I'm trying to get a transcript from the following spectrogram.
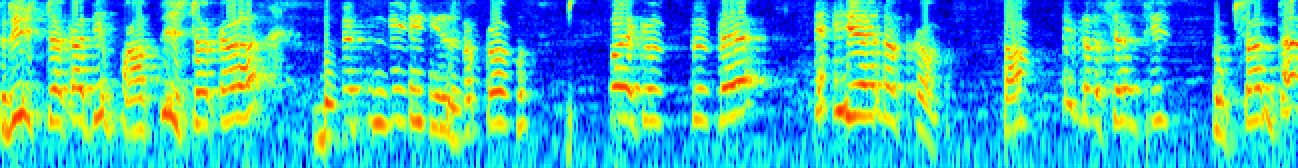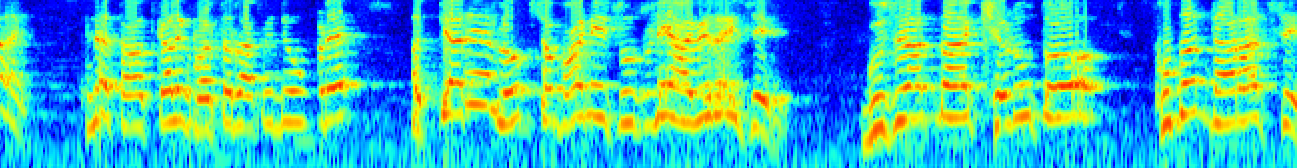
ત્રીસ ટકાથી પાંત્રીસ ટકા બજેટની રકમ રકમ. તાત્કાલિક અસરથી નુકસાન થાય એને તાત્કાલિક વળતર આપી દેવું પડે. અત્યારે લોકસભાની ચૂંટણી આવી રહી છે. ગુજરાતના ખેડૂતો ખૂબ જ નારાજ છે.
